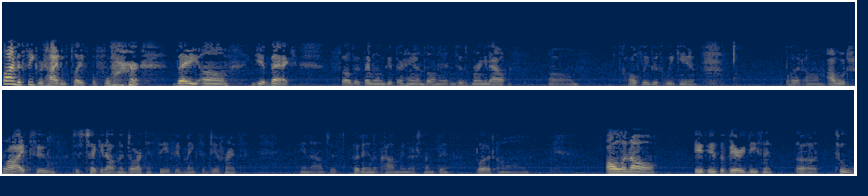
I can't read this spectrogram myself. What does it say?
find a secret hiding place before they um get back so that they won't get their hands on it and just bring it out um hopefully this weekend. But um I will try to just check it out in the dark and see if it makes a difference. You know, just put in a comment or something. But um, all in all, it is a very decent uh, tool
